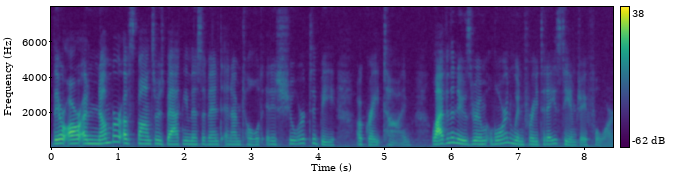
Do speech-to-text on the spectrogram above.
There are a number of sponsors backing this event, and I'm told it is sure to be a great time. Live in the newsroom, Lauren Winfrey, today's TMJ4.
